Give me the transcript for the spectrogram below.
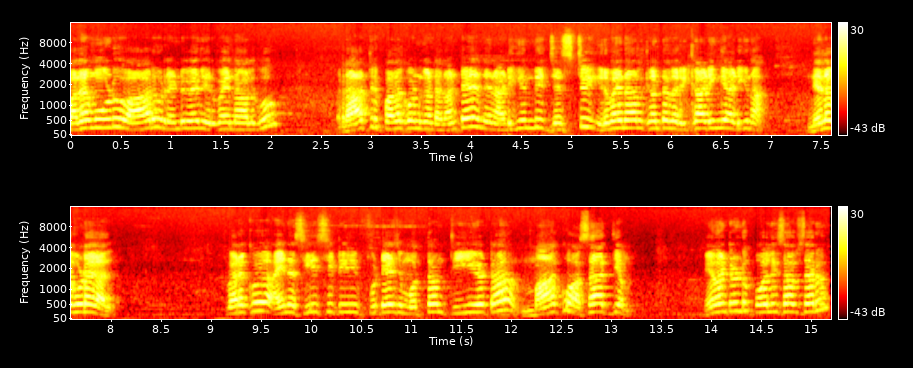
పదమూడు ఆరు రెండు వేల ఇరవై నాలుగు రాత్రి పదకొండు గంటలు. అంటే నేను అడిగింది జస్ట్ ఇరవై నాలుగు గంటల రికార్డింగే అడిగిన. నెల కూడా కాదు. వరకు ఆయన సీసీటీవీ ఫుటేజ్ మొత్తం తీయట మాకు అసాధ్యం. ఏమంటుండు పోలీస్ ఆఫీసరు?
